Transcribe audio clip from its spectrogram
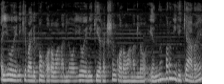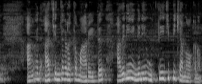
അയ്യോ എനിക്ക് വലിപ്പം കുറവാണല്ലോ അയ്യോ എനിക്ക് ഇറക്ഷൻ കുറവാണല്ലോ എന്നും പറഞ്ഞിരിക്കാതെ അങ്ങനെ ആ ചിന്തകളൊക്കെ മാറിയിട്ട് അതിനെ എങ്ങനെ ഉത്തേജിപ്പിക്കാൻ നോക്കണം?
